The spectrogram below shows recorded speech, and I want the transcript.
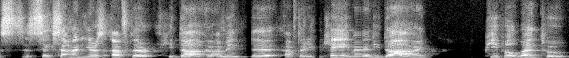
six, seven years after he died, I mean, the, after he came and he died, people went to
